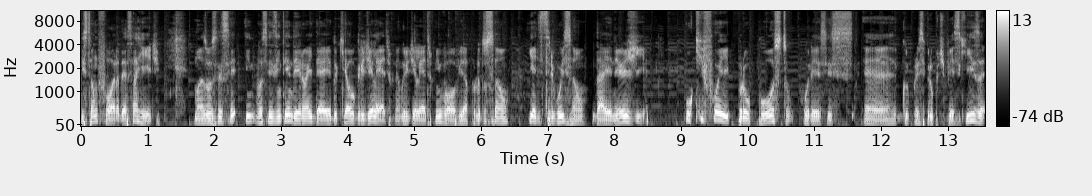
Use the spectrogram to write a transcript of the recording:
estão fora dessa rede, mas vocês, vocês entenderam a ideia do que é o grid elétrico. Né? O grid elétrico envolve a produção e a distribuição da energia. O que foi proposto por, esses, é, por esse grupo de pesquisa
